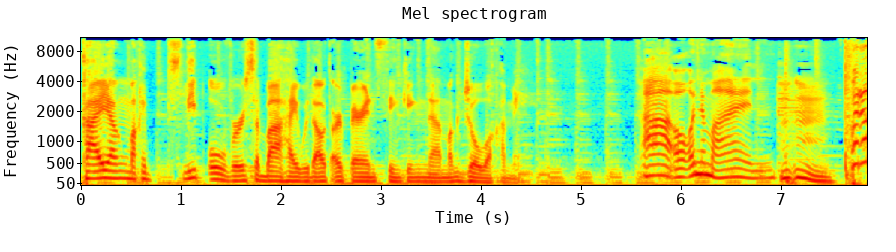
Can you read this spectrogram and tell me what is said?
kayang makip-sleep over sa bahay without our parents thinking na magjowa kami. Ah, oo naman. Pero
